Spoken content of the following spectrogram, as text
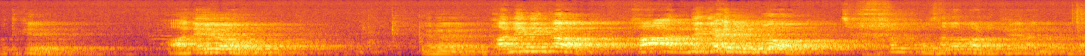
어떻게 해요? 화내요. 예, 화내니까 화 안 내게 하려고 참 고상한 말로 표현한 겁니다.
